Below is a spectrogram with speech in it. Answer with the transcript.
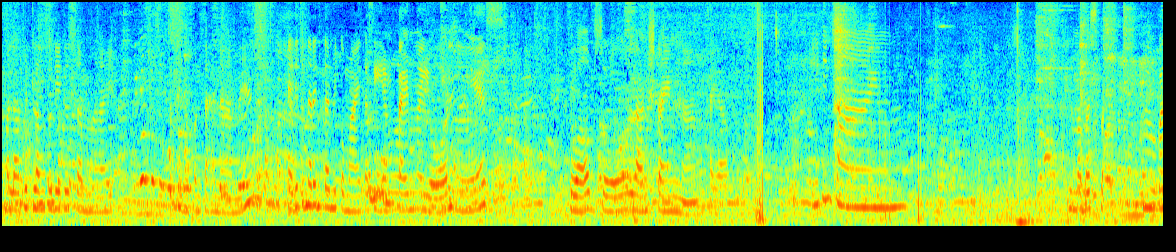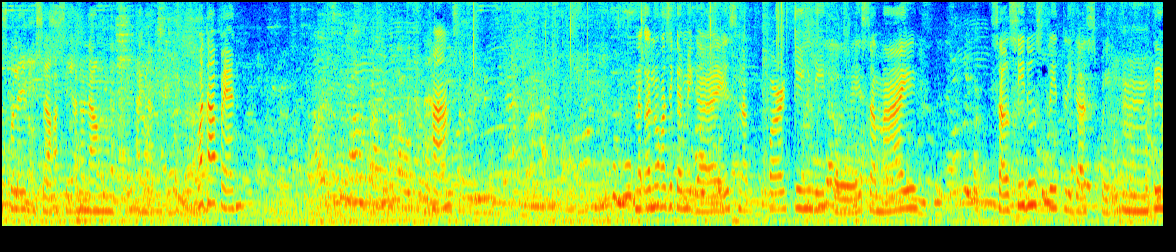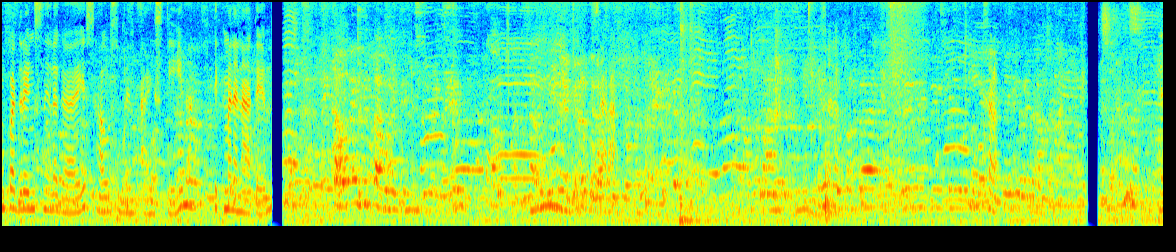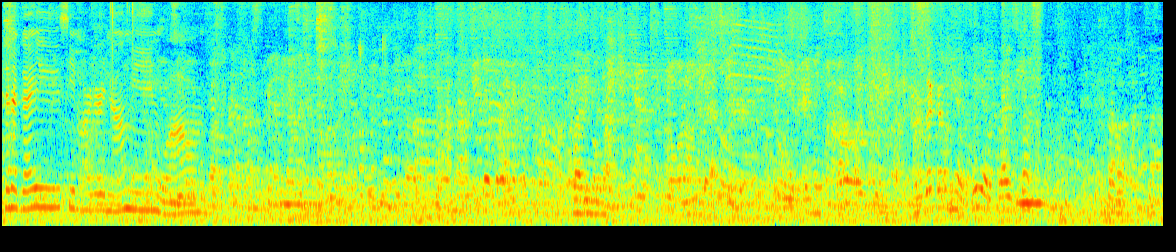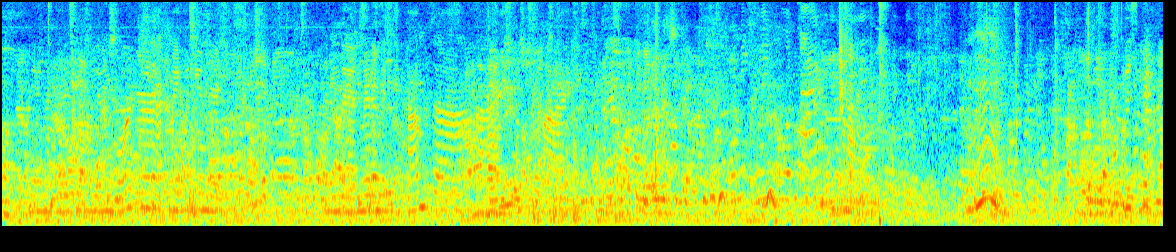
malapit lang to dito sa may ano, pinupuntahan namin. Eh dito na rin kami kumain kasi ang time ngayon is 12 so lunch time na. Kaya eating time. Lumabas pa. Lumabas pala yung isa kasi ano nang ay. What happened? Ha? Nag-ano kasi kami guys, nag-parking dito sa may Salcido Street, Legazpi. Mm, ito yung pa-drinks nila guys, house blend iced tea. Tikman na natin. Sarap. Ito na guys, yung order namin. Wow. Ayan na guys, nakakala ng burger at may onion ring. And then, meron din si Hamza and fries. Mmm! Ang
